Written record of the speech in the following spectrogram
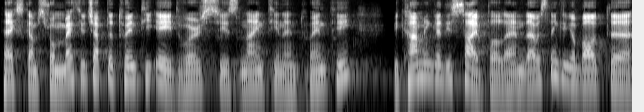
text comes from Matthew chapter 28, verses 19 and 20. Becoming a disciple. And I was thinking about uh,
